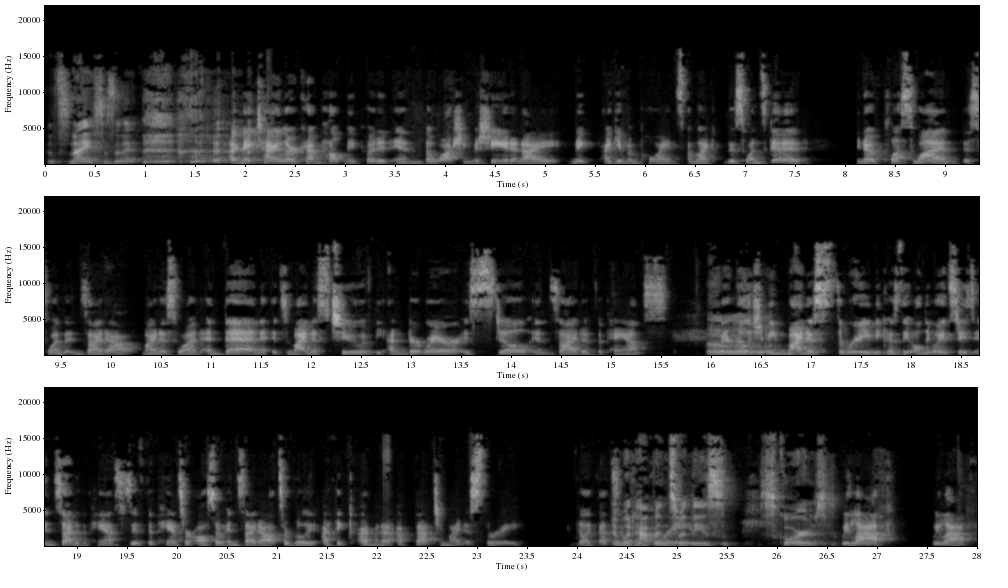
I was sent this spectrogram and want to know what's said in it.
That's nice, isn't it? I make Tyler come help me put it in the washing machine and I make, I give him points. I'm like, this one's good. You know, plus one, this one's inside out, minus one. And then it's minus two if the underwear is still inside of the pants. Oh. But it really should be oh. minus three because the only way it stays inside of the pants is if the pants are also inside out. So really, I think I'm going to up that to minus three. I feel like that's. And what happens with these scores? We laugh. We laugh,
